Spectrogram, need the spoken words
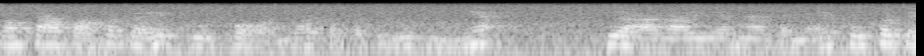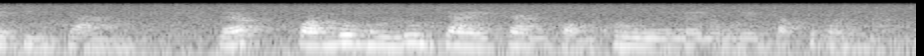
ต้องสร้างความเข้าใจให้ครูก่อนว่าจะปฏิรูปอย่างเนี้ยเพื่ออะไรยังไงแบบไหนครูเข้าใจจริงจังและความร่วมมือร่วมใจกันของครูในโรงเรียนกับผู้บริหาร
